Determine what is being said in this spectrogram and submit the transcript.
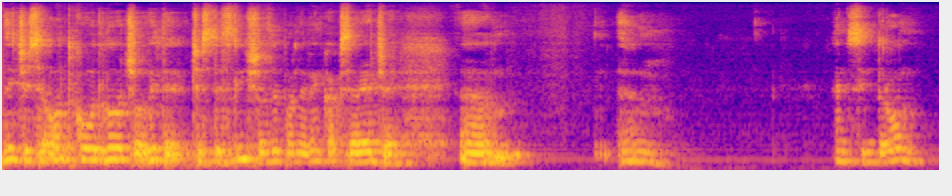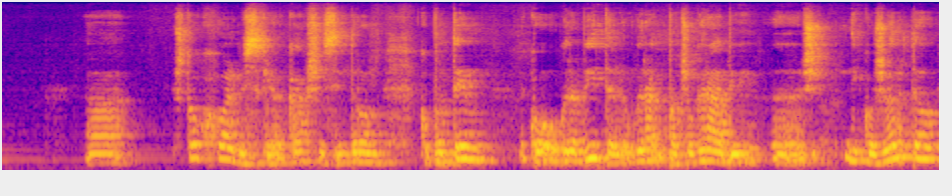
Zdaj, če se on tako odločil, veste, če ste slišali, zdaj pa ne vem, kako se reče. Um, um, en sindrom, uh, štokholmski, kakšen sindrom, ko potem, ko ugrabitelj ugra, pač ugrabi uh, neko žrtev,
